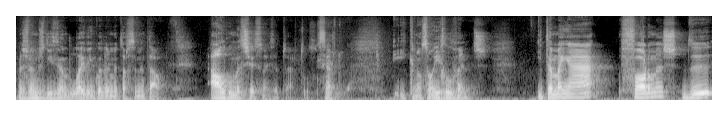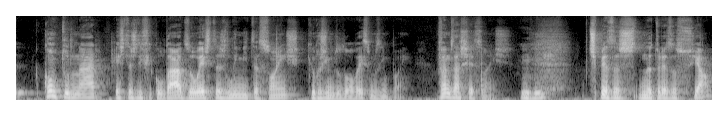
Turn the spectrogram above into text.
mas vamos dizendo lei de enquadramento orçamental. Há algumas exceções, apesar de tudo. Certo. E que não são irrelevantes. E também há formas de contornar estas dificuldades ou estas limitações que o regime do duodécimos impõe. Vamos às exceções. Uhum. Despesas de natureza social.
